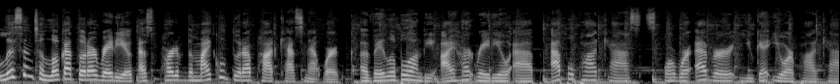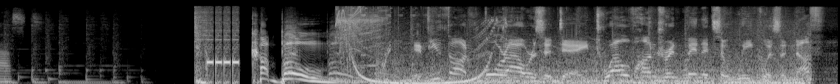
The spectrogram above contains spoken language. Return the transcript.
Listen to Locatora Radio as part of the My Cultura Podcast Network, available on the iHeartRadio app, Apple Podcasts, or wherever you get your podcasts. Kaboom! If you thought four hours a day, 1,200 minutes a week was enough,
